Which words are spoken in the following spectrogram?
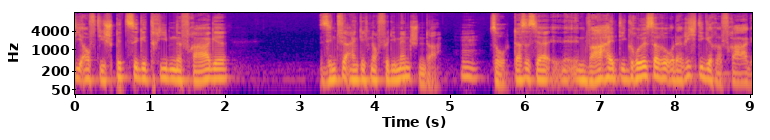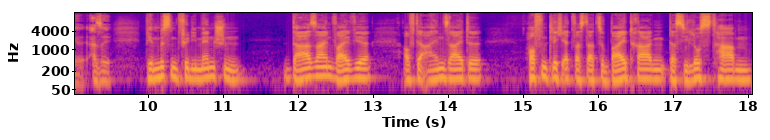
die auf die Spitze getriebene Frage, sind wir eigentlich noch für die Menschen da? Hm. So, das ist ja in Wahrheit die größere oder richtigere Frage. Also wir müssen für die Menschen da sein, weil wir auf der einen Seite hoffentlich etwas dazu beitragen, dass sie Lust haben,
